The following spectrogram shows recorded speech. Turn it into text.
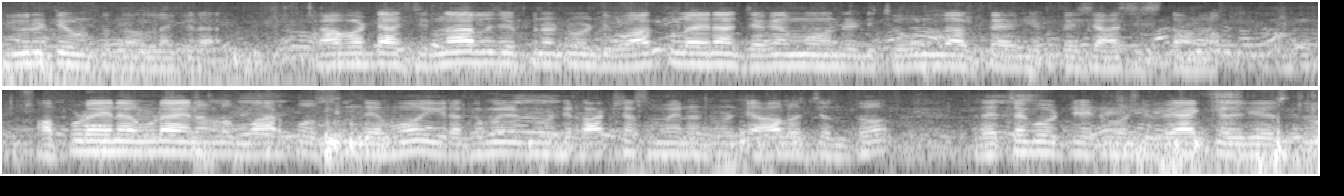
ప్యూరిటీ ఉంటుంది వాళ్ళ దగ్గర. కాబట్టి ఆ చిన్నారులు చెప్పినటువంటి వాక్కులైనా జగన్మోహన్ రెడ్డి చెవులు దాకుతాయని చెప్పేసి ఆశిస్తా ఉన్నాం. అప్పుడైనా కూడా ఆయనలో మార్పు వస్తుందేమో ఈ రకమైనటువంటి రాక్షసమైనటువంటి ఆలోచనతో రెచ్చగొట్టేటువంటి వ్యాఖ్యలు చేస్తూ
